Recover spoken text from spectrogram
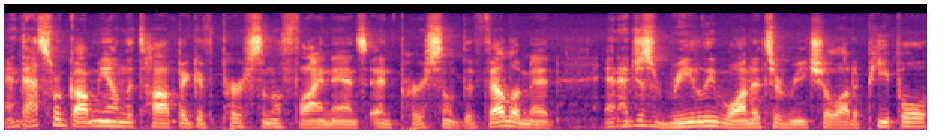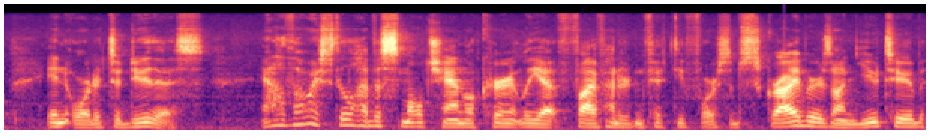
and that's what got me on the topic of personal finance and personal development, and I just really wanted to reach a lot of people in order to do this. And although I still have a small channel currently at 554 subscribers on YouTube,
